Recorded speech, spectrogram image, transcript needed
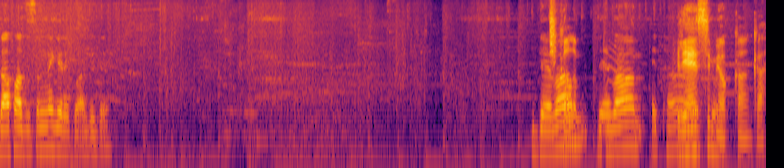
daha fazlasına ne gerek var dedi. Devam, Çıkalım. devam et. ha. Clans'im yok kanka.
